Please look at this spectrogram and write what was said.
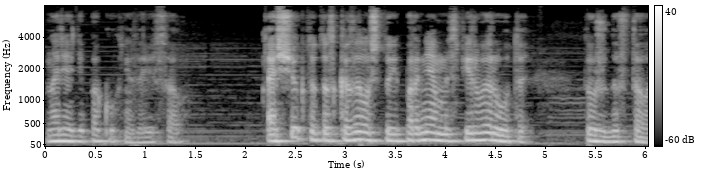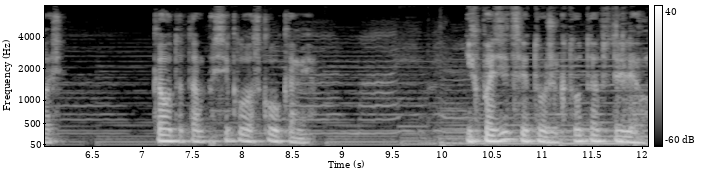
наряде по кухне зависал. А еще кто-то сказал, что и парням из первой роты тоже досталось. Кого-то там посекло осколками. Их позиции тоже кто-то обстрелял.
